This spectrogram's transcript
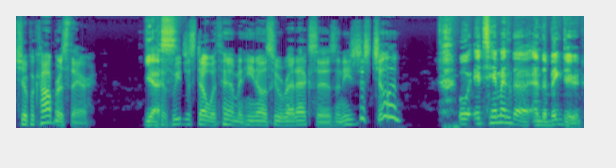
Chupacabra's there because Yes. we just dealt with him, and he knows who Red X is, and he's just chilling. well, it's him and the and the big dude.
